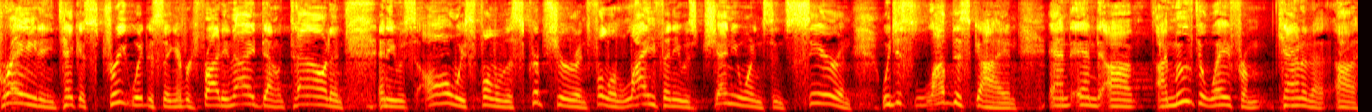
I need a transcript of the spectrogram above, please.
prayed, and he'd take a street witnessing every Friday night downtown, and and he was always full of the Scripture and full of life, and he was genuine and sincere, and we just loved this guy. And and and uh, I moved away from Canada uh,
